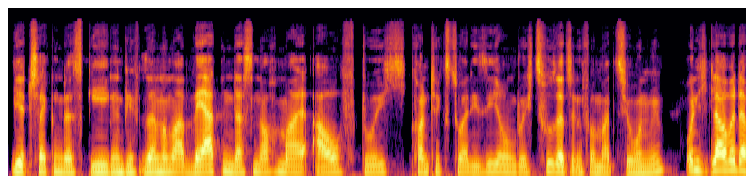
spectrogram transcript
wir checken das gegen, wir sagen wir mal, werten das nochmal auf durch Kontextualisierung, durch Zusatzinformationen. Und ich glaube, da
